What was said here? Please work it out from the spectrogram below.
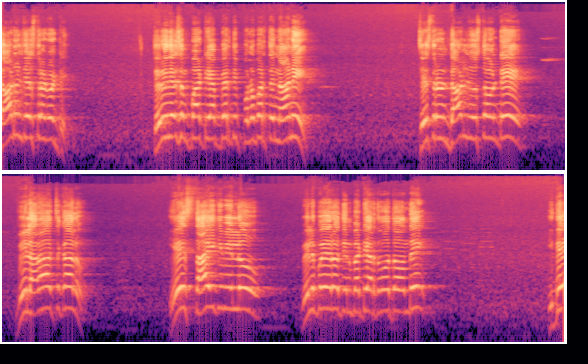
దాడులు చేస్తున్నటువంటి తెలుగుదేశం పార్టీ అభ్యర్థి పులపర్తి నాని చేస్తున్న దాడులు చూస్తూ ఉంటే వీళ్ళ అరాచకాలు ఏ స్థాయికి వీళ్ళు వెళ్ళిపోయారో దీన్ని బట్టి అర్థమవుతూ ఉంది. ఇదే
